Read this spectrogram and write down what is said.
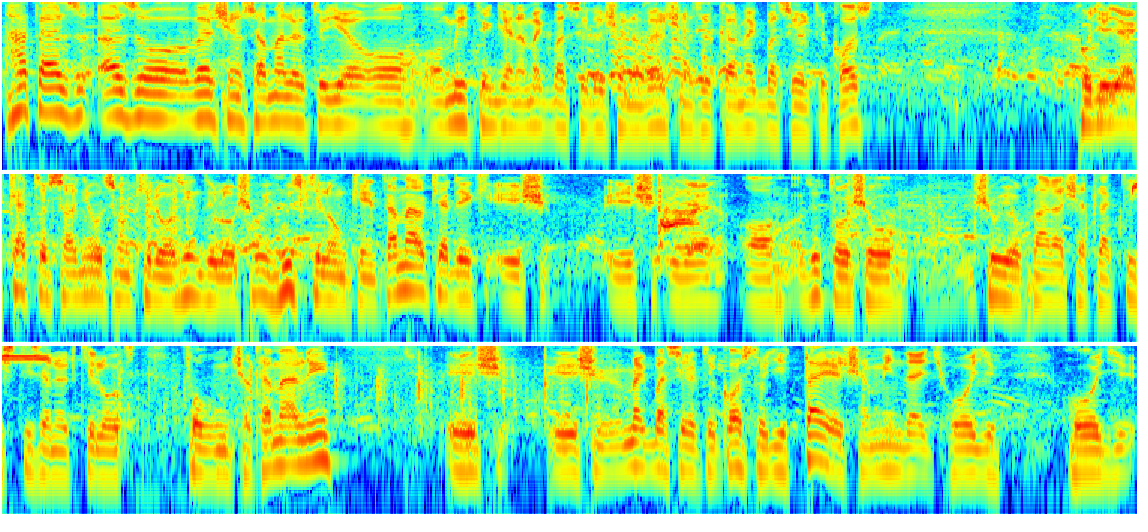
Hát ez, ez a versenyszám előtt ugye a, a meetingen, a megbeszélésen a versenyzőkkel megbeszéltük azt, hogy ugye 280 kg az induló súly, 20 kilónként emelkedik, és, és ugye az utolsó súlyoknál esetleg 10-15 kilót fogunk csak emelni, és, és megbeszéltük azt, hogy itt teljesen mindegy, hogy, hogy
